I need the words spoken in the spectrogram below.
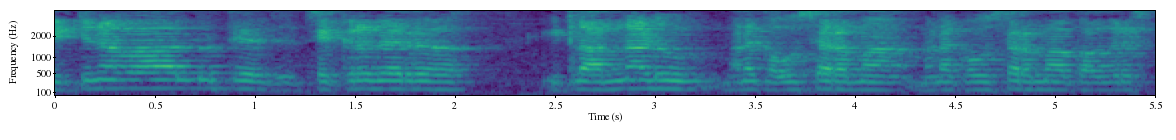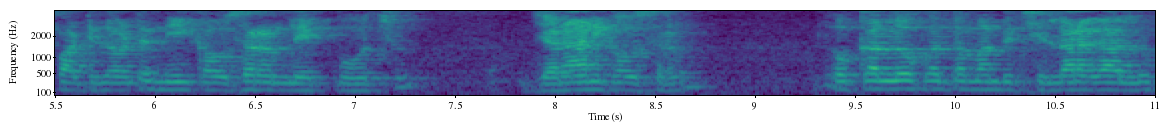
తిట్టిన వాళ్ళు చక్రధర్ ఇట్లా అన్నాడు మనకు అవసరమా మనకు అవసరమా కాంగ్రెస్ పార్టీలో అంటే నీకు అవసరం లేకపోవచ్చు జనానికి అవసరం లోకల్లో కొంతమంది చిల్లరగాళ్ళు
